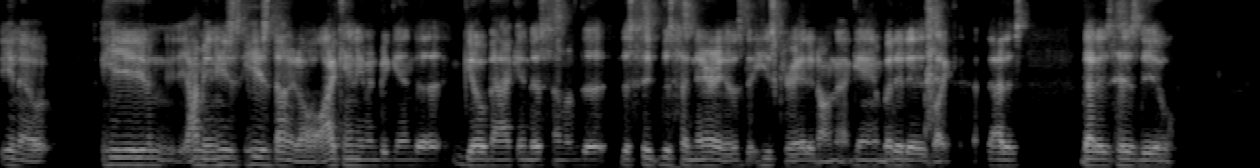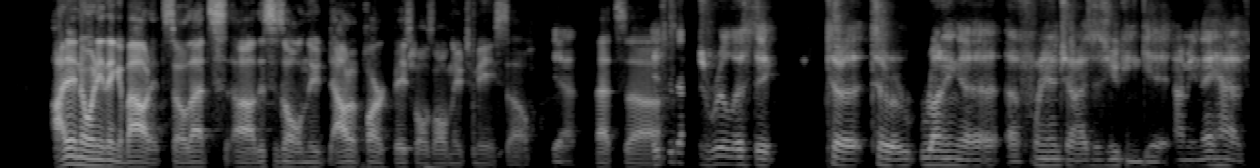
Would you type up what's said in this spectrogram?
you know, he even I mean he's he's done it all. I can't even begin to go back into some of the the the scenarios that he's created on that game, but it is like that is that is his deal. I didn't know anything about it, so that's uh, this is all new. Out of park baseball is all new to me. So yeah, that's uh, it's about as realistic to to running a, a franchise as you can get. I mean, they have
